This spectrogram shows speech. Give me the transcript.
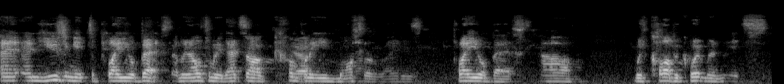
and, and using it to play your best. I mean, ultimately, that's our company motto, right? Is play your best. Um, with club equipment, it's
